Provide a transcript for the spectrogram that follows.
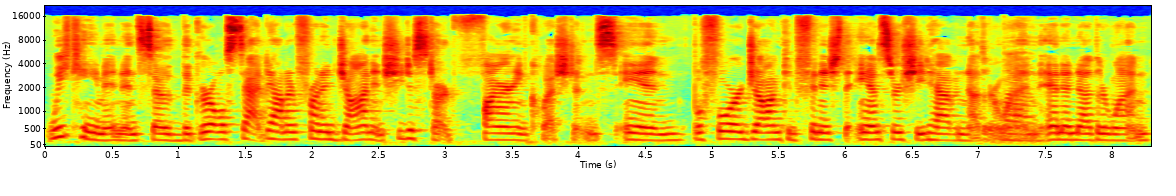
we came in and so the girl sat down in front of john and she just started firing questions and before john could finish the answer she'd have another one and another one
